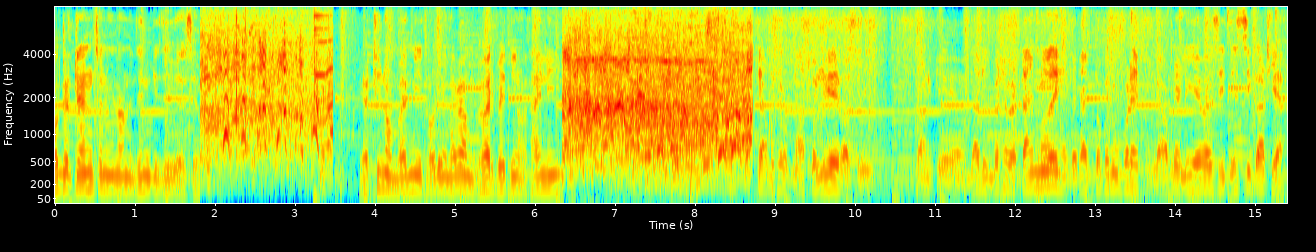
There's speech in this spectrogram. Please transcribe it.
વગર ટેન્શન વિનાની જિંદગી જીવે છે. હેઠીનો મરની થોડી નગામ ઘર ભેતીનો થાય નહીં. આપણે થોડોક નાસ્તો લઈ આવ્યા છીએ. કારણ કે ગાડી બેઠા ટાઈમ ન થાય ને એટલે કાંઈક તો કરવું પડે. એટલે આપણે લઈ આવ્યા છીએ દેશી ગાંઠિયા.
